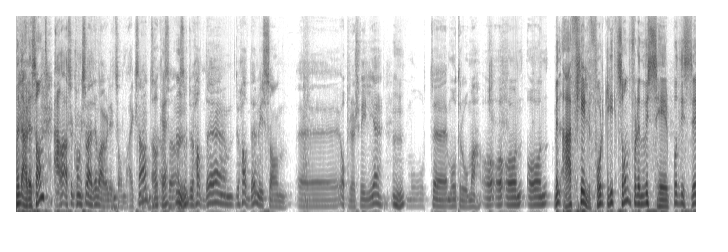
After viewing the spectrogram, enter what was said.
Men er det sant? Ja, altså Kong Sverre var jo litt sånn, ikke sant? Okay. Altså, mm. altså, du, hadde, du, hadde, en viss sånn øh, opprørsvilje mm. mot, øh, mot, Roma. Og, og, og, og, Men er fjellfolk litt sånn? For når vi ser på disse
